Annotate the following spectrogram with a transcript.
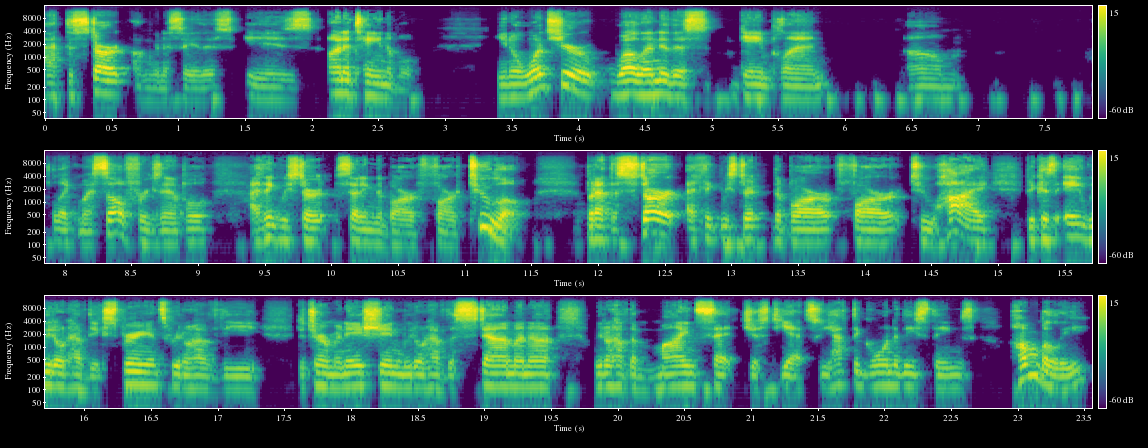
at the start, I'm going to say this, is unattainable. You know, once you're well into this game plan, um, like myself, for example, I think we start setting the bar far too low. But at the start, I think we start the bar far too high because A, we don't have the experience, we don't have the determination, we don't have the stamina, we don't have the mindset just yet. So you have to go into these things humbly.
